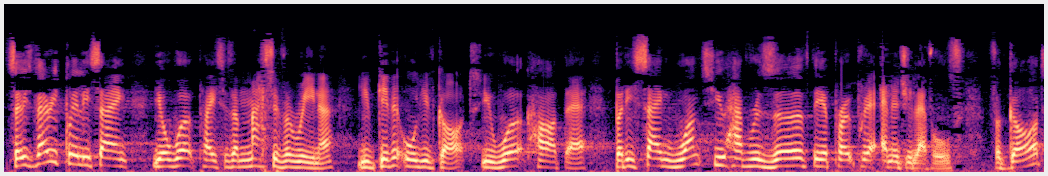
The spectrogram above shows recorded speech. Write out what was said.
So he's very clearly saying your workplace is a massive arena. You give it all you've got. You work hard there. But he's saying once you have reserved the appropriate energy levels for God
